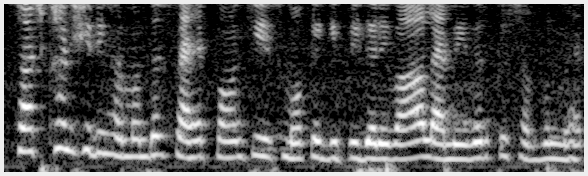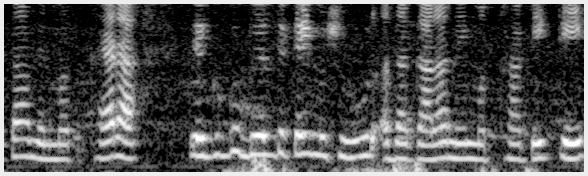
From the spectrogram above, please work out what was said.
ਸੱਚਖੰਡ ਸ੍ਰੀ ਹਰਮੰਦਰ ਸਾਹਿਬ ਪਹੁੰਚੀ। ਇਸ ਮੌਕੇ ਗਿੱਪੀ ਗਰੇਵਾਲ, ਐਮੀ ਵਿਰਕ ਸ਼ਰਗੁਨ ਮਹਿਤਾ, ਨਿਰਮਤ ਖਹਿਰਾ ਤੇ ਗੁੱਗੂ ਗਿੱਲ ਤੇ ਕਈ ਮਸ਼ਹੂਰ ਅਦਾਕਾਰਾਂ ਨੇ ਮੱਥਾ ਟੇਕ ਕੇ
